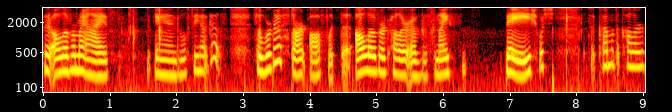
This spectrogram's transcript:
put all over my eyes, and we'll see how it goes. So we're going to start off with the all over color of this nice beige. Which, does it come with a color?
